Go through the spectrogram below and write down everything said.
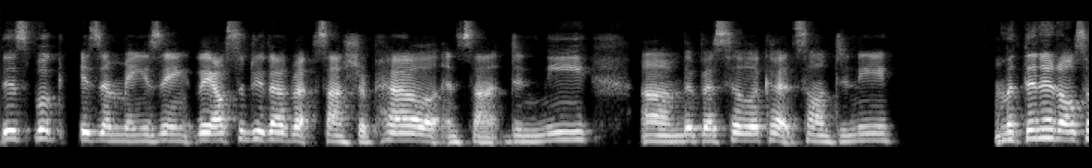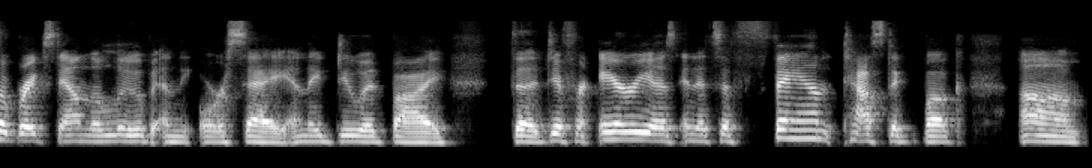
This book is amazing. They also do that about Saint Chapelle and Saint Denis, um, the Basilica at Saint Denis. But then it also breaks down the Louvre and the Orsay, and they do it by the different areas and it's a fantastic book. Um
